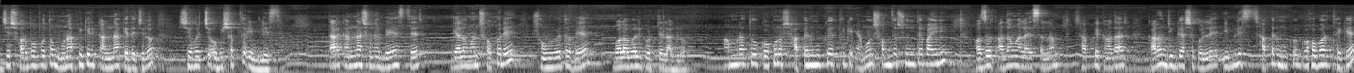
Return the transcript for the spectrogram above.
যে সর্বপ্রথম মুনাফিকের কান্না কেঁদেছিল, সে হচ্ছে অভিশপ্ত ইবলিস। তার কান্না শুনে বেহেস্তের গেলমান সকলে সমবেত হয়ে বলাবলি করতে লাগল। আমরা তো কখনো সাপের মুখে থেকে এমন শব্দ শুনতে পাইনি। হজরত আদম আলাইসাল্লাম সাপকে কাঁদার কারণ জিজ্ঞাসা করলে, ইবলিস সাপের মুখ গহ্বর থেকে?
